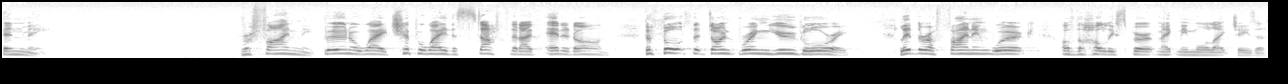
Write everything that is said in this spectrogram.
in me. Refine me, burn away, chip away the stuff that I've added on, the thoughts that don't bring you glory. Let the refining work of the Holy Spirit make me more like Jesus.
